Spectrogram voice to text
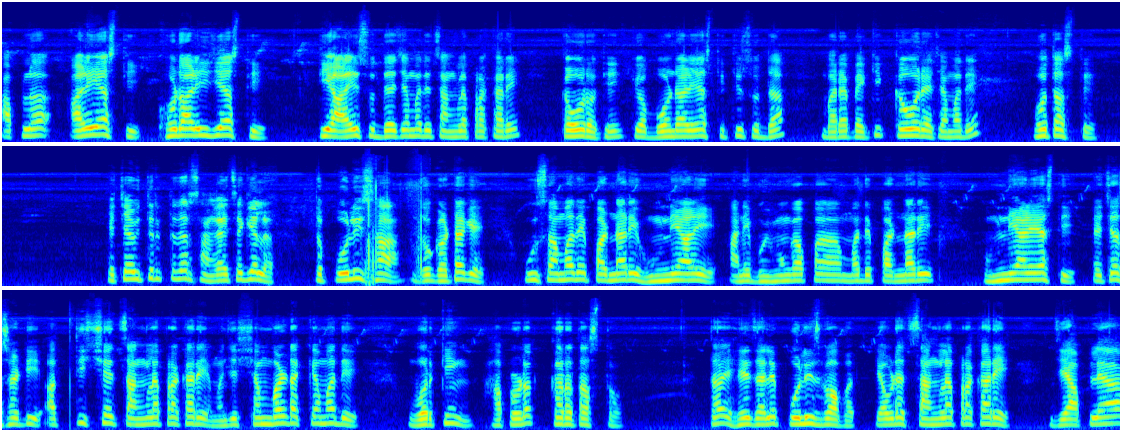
आपलं आळी असती खोडाळी जी असती ती आळीसुद्धा याच्यामध्ये चांगल्या प्रकारे कव्हर होते. किंवा बोंडाळी असते तीसुद्धा बऱ्यापैकी कव्हर याच्यामध्ये होत असते. याच्या व्यतिरिक्त जर सांगायचं गेलं तर पोलीस हा जो घटक आहे ऊसामध्ये पडणारी हुमणीआळी आणि भुईमुगामध्ये पडणारी हुमणीआळी असते असती याच्यासाठी अतिशय चांगल्या प्रकारे म्हणजे शंभर टक्क्यामध्ये वर्किंग हा प्रोडक्ट करत असतो. तर हे झाले पोलीसबाबत एवढ्या चांगल्या प्रकारे जे आपल्या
